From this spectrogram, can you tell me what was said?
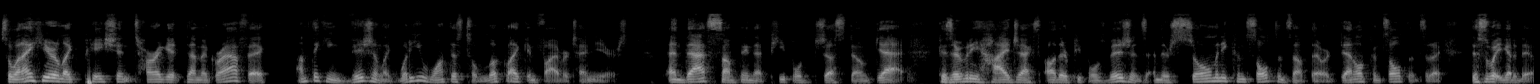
So when I hear like patient target demographic, I'm thinking vision. Like, what do you want this to look like in five or ten years? And that's something that people just don't get because everybody hijacks other people's visions. And there's so many consultants out there, or dental consultants that are, this is what you got to do.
